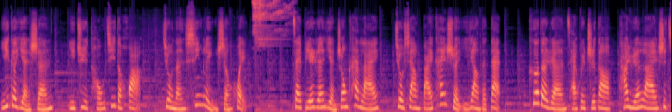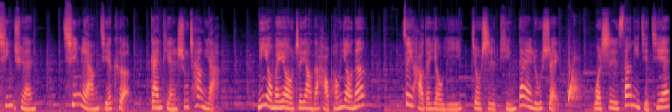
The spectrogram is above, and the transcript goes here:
一个眼神，一句投机的话，就能心领神会，在别人眼中看来，就像白开水一样的淡，喝的人才会知道它原来是清泉，清凉解渴，甘甜舒畅呀。你有没有这样的好朋友呢？最好的友谊就是平淡如水。我是桑尼姐姐，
